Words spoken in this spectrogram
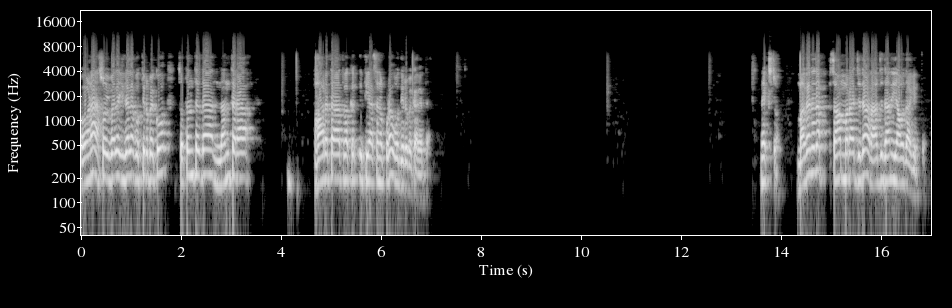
ಹೋಗೋಣ. ಸೊ ಇವೆಲ್ಲ, ಇದೆಲ್ಲ ಗೊತ್ತಿರಬೇಕು. ಸ್ವತಂತ್ರದ ನಂತರ ಭಾರತ ಅಥವಾ ಇತಿಹಾಸನೂ ಕೂಡ ಓದಿರಬೇಕಾಗತ್ತೆ. ನೆಕ್ಸ್ಟ್ ಮಗಧದ ಸಾಮ್ರಾಜ್ಯದ ರಾಜಧಾನಿ ಯಾವುದಾಗಿತ್ತು?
